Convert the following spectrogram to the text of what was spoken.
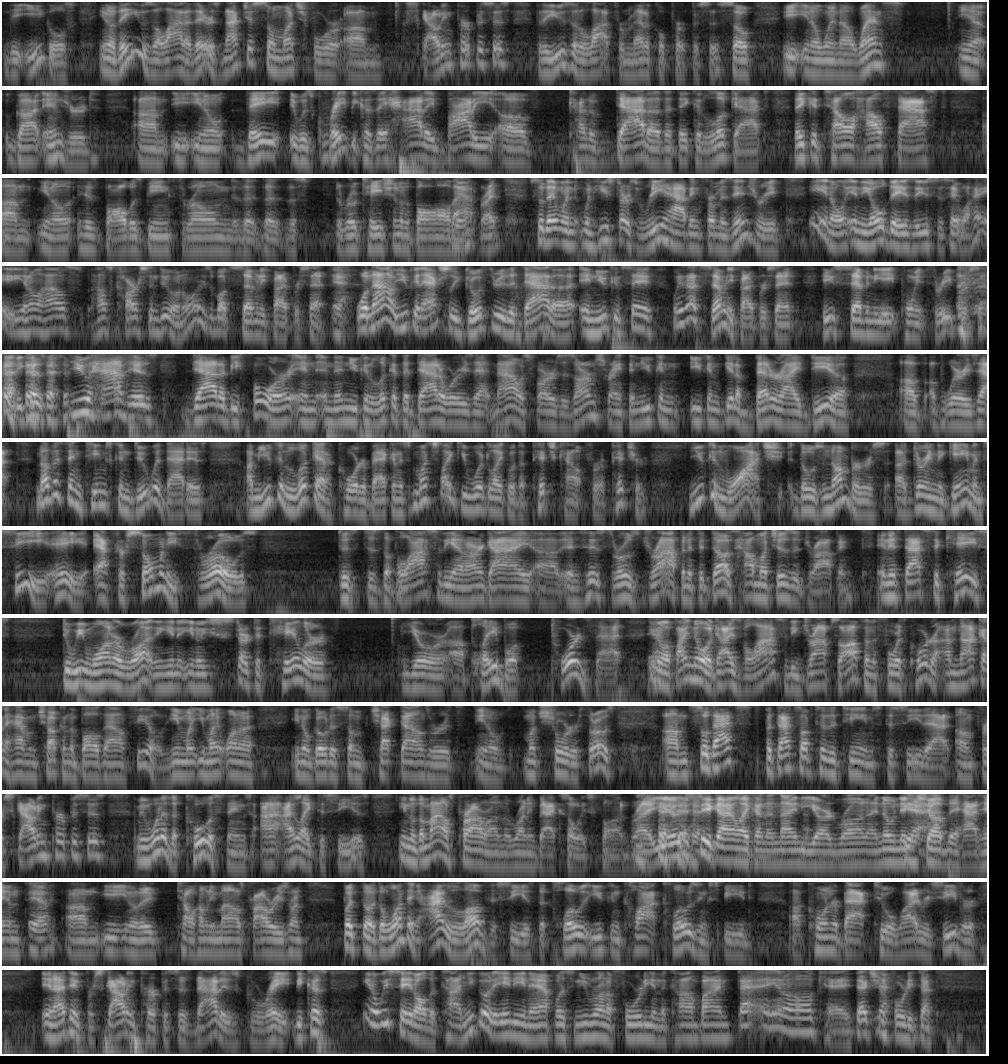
the Eagles, you know, they use a lot of theirs, not just so much for um, scouting purposes, but they use it a lot for medical purposes. So, you know, when uh, Wentz, you know, got injured, um, you know, they it was great because they had a body of kind of data that they could look at. They could tell how fast, um, you know, his ball was being thrown, the the the the rotation of the ball, all that, yeah. right? So then when when he starts rehabbing from his injury, you know, in the old days they used to say, well, hey, you know, how's how's Carson doing? Oh, he's about seventy five percent. Yeah. Well, now you can actually go through the data and you can say, well, he's not seventy five percent. He's seventy eight point three percent because you have his data before and, and then you can look at the data where he's at now as far as his arm strength and you can you can get a better idea of, of where he's at. Another thing teams can do with that is um, you can look at a quarterback, and it's much like you would like with a pitch count for a pitcher. You can watch those numbers uh, during the game and see, hey, after so many throws, does does the velocity on our guy uh, his throws drop? And if it does, how much is it dropping? And if that's the case, do we want to run? You know, you know, you start to tailor your uh, playbook towards that. You yeah. know, if I know a guy's velocity drops off in the fourth quarter, I'm not going to have him chucking the ball downfield. You might you might want to you know go to some check downs where it's you know much shorter throws. Um, so that's but that's up to the teams to see that. Um, for scouting purposes, I mean, one of the coolest things I, I, like to see is you know the miles per hour on the running back is always fun, right? You know, you see a guy like on a 90 yard run. I know Nick yeah. Chubb, they had him. Yeah. Um, you, you know, they tell how many miles per hour he's run. But the the one thing I love to see is the close. You can clock closing speed, uh, cornerback to a wide receiver, and I think for scouting purposes that is great because you know we say it all the time. You go to Indianapolis and you run a forty in the combine. That you know, okay, that's your yeah. forty time.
